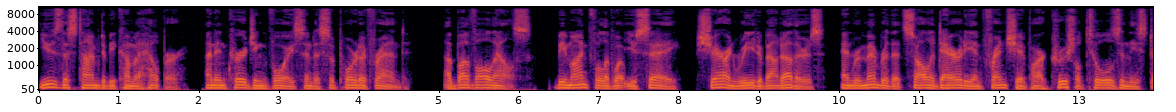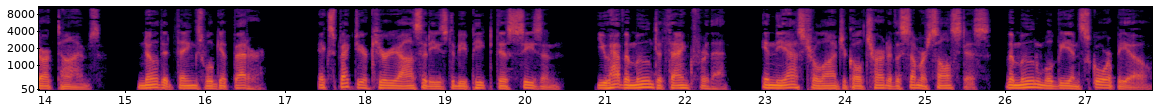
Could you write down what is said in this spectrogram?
Use this time to become a helper, an encouraging voice and a supportive friend. Above all else, be mindful of what you say, share and read about others, and remember that solidarity and friendship are crucial tools in these dark times. Know that things will get better. Expect your curiosities to be piqued this season. You have the moon to thank for that. In the astrological chart of the summer solstice, the moon will be in Scorpio.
